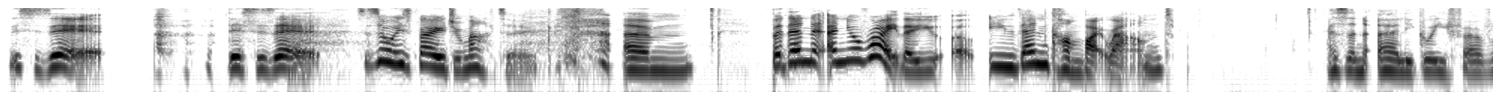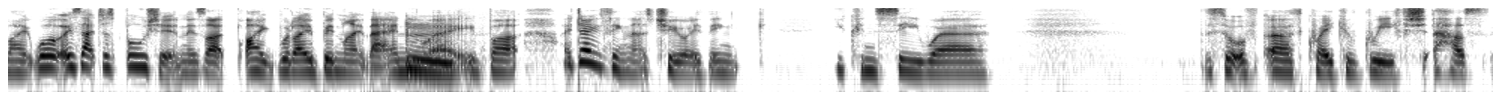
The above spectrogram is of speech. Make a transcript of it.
this is it. This is it. So it's always very dramatic. Um, but then, and you're right though. You you then come back round as an early griefer of like, well, is that just bullshit? And is that like would I have been like that anyway? But I don't think that's true. I think you can see where the sort of earthquake of grief has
